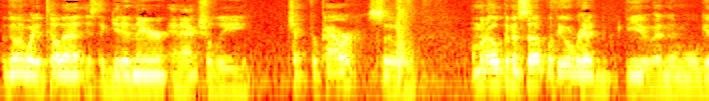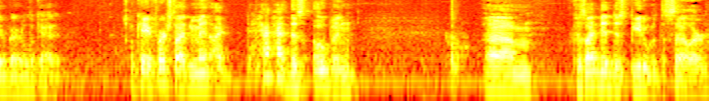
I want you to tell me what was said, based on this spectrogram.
but the only way to tell that is to get in there and actually check for power. So I'm going to open this up with the overhead view and then we'll get a better look at it. Okay, first I admit I have had this open because um, I did dispute it with the seller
